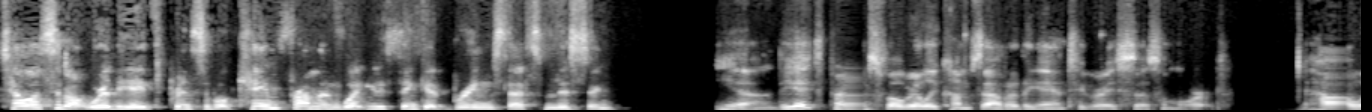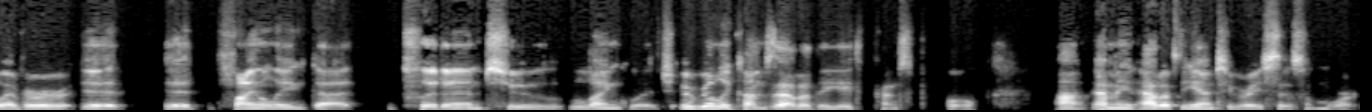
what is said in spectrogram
tell us about where the eighth principle came from and what you think it brings that's missing. Yeah, the eighth principle really comes out of the anti-racism work. However, it it finally got put into language. It really comes out of the eighth principle uh, I mean, out of the anti-racism work.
